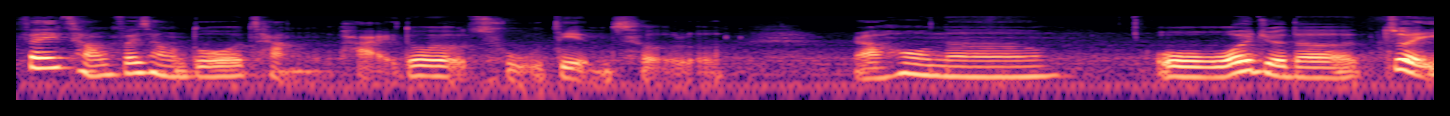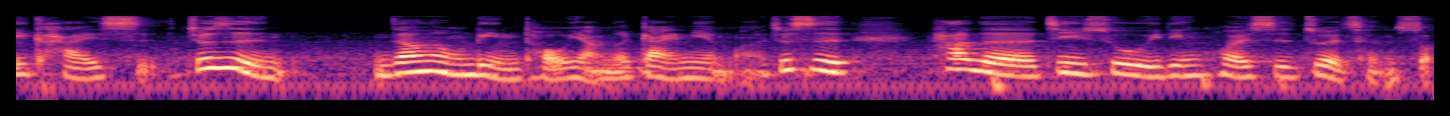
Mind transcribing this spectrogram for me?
非常非常多厂牌都有出电车了。然后呢，我我会觉得最一开始就是你知道那种领头羊的概念吗？就是它的技术一定会是最成熟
